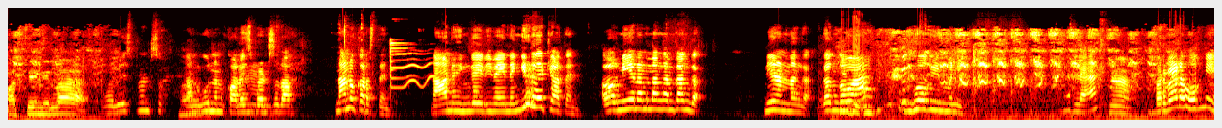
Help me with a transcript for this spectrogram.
ಮತ್ತೇನಿಲ್ಲ. ಕಾಲೇಜ್ ಫ್ರೆಂಡ್ಸ್ ನನಗೂ ನನ್ನ ಕಾಲೇಜ್ ಫ್ರೆಂಡ್ಸ್ ಅದಾರ. ನಾನು ಕರೆಸ್ತೇನೆ. ನಾನು ಹಿಂಗ ಇದೀವಿ ನಂಗೆ ಹಿಡ್ದ ಕೇಳ್ತೇನೆ ಅವಾಗ ನೀನು ಅನ್ನಂಗ ಅಂದಂಗ? ನೀನು ಅನ್ನಂಗ? ಗಂಗವ್ವ ನೀ ಹೋಗಿ ನಿನ್ ಮನಿ. ಹಾಂ ಬರಬೇಡ ಬರ್ಬೇಡ ಹೋಗ್ನಿ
